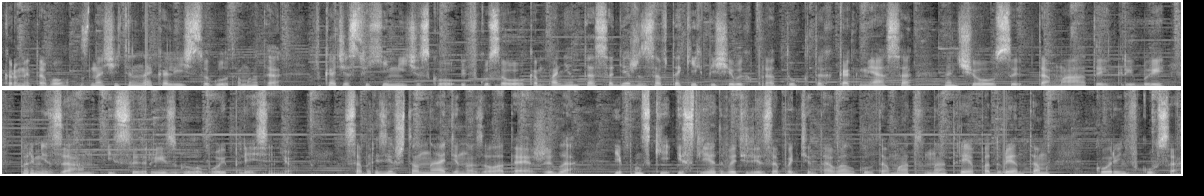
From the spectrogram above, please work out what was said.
Кроме того, значительное количество глутамата качестве химического и вкусового компонента содержится в таких пищевых продуктах, как мясо, анчоусы, томаты, грибы, пармезан и сыры с голубой плесенью. Сообразив, что найдена золотая жила – японский исследователь запатентовал глутамат натрия под брендом «Корень вкуса»,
